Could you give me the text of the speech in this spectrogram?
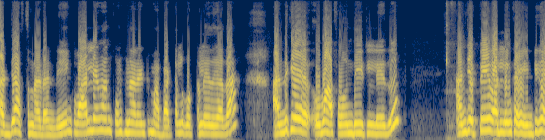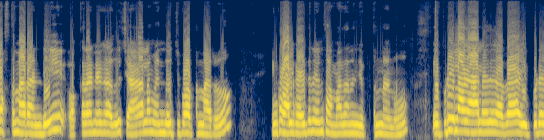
కట్ చేస్తున్నాడండి. ఇంక వాళ్ళు ఏమనుకుంటున్నారంటే మా బట్టలు కుట్టలేదు కదా. అందుకే మా ఫోన్ తీయట్లేదు. అని చెప్పి వాళ్ళు ఇంకా ఇంటికి వస్తున్నారండి. ఒక్కరనే కాదు చాలా మంది వచ్చిపోతున్నారు. ఇంకా వాళ్ళకైతే నేను సమాధానం చెప్తున్నాను. ఎప్పుడు ఇలా కాలేదు కదా ఇప్పుడే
